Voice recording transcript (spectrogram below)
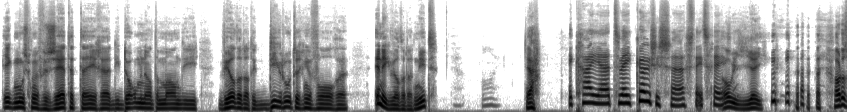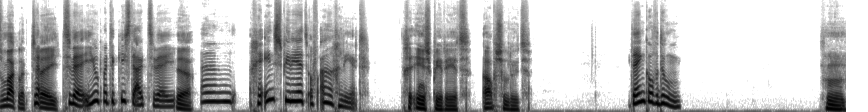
Ik moest me verzetten tegen die dominante man die wilde dat ik die route ging volgen. En ik wilde dat niet. Ik ga je twee keuzes eh, steeds geven. Oh jee. oh, dat is makkelijk. Ja. Twee. Twee. Je hoeft maar te kiezen uit twee. Ja, Ehm, geïnspireerd of aangeleerd? geïnspireerd. Absoluut. Denken of doen? Hmm.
